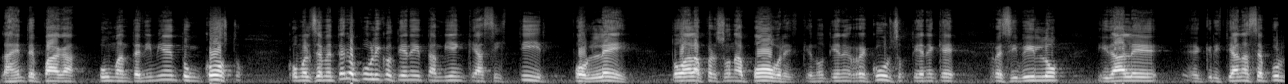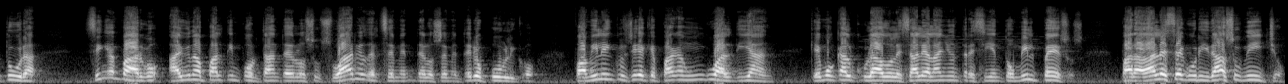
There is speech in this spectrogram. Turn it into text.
La gente paga un mantenimiento, un costo. Como el cementerio público tiene también que asistir por ley todas las personas pobres que no tienen recursos, tiene que recibirlo y darle eh, cristiana sepultura. Sin embargo, hay una parte importante de los usuarios del de los cementerios públicos, familias inclusive que pagan un guardián, que hemos calculado le sale al año en 300 mil pesos, para darle seguridad a su nicho,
